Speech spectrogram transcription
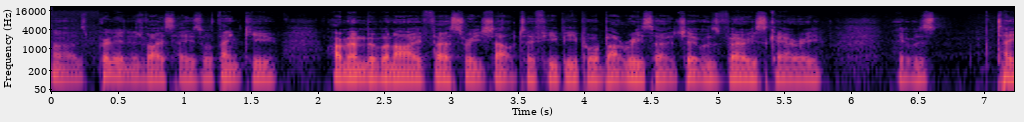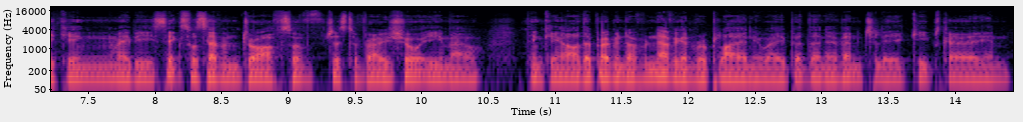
Oh, that's brilliant advice, Hazel. Thank you. I remember when I first reached out to a few people about research, it was very scary. It was taking maybe six or seven drafts of just a very short email, thinking, oh, they're probably never going to reply anyway. But then eventually it keeps going, and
